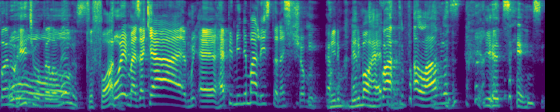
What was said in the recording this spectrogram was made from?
Foi no o- ritmo, pelo menos? Foi foda. Foi, mas é que é, é rap minimalista, né? Que chama. Minim- Minimal rap. Quatro né? palavras e reticências.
